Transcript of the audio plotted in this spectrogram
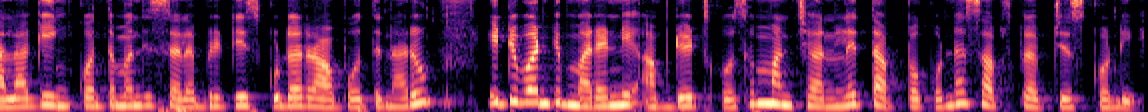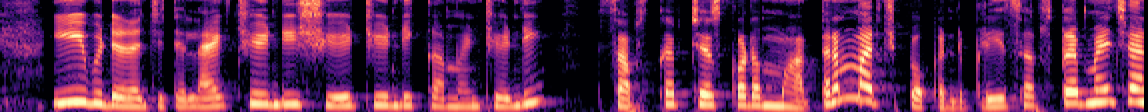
అలాగే ఇంకొంతమంది సెలబ్రిటీస్ కూడా రాబోతున్నారు. ఇటువంటి మరిన్ని అప్డేట్స్ కోసం మన ఛానల్ని తప్పకుండా సబ్స్క్రైబ్ చేసుకోండి. ఈ వీడియో నచ్చితే లైక్ చేయండి షేర్ చేయండి కమెంట్ చేయండి. సబ్స్క్రైబ్ చేసుకోవడం మాత్రం మర్చిపోకండి. ప్లీజ్ సబ్స్క్రైబ్ మై ఛానల్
